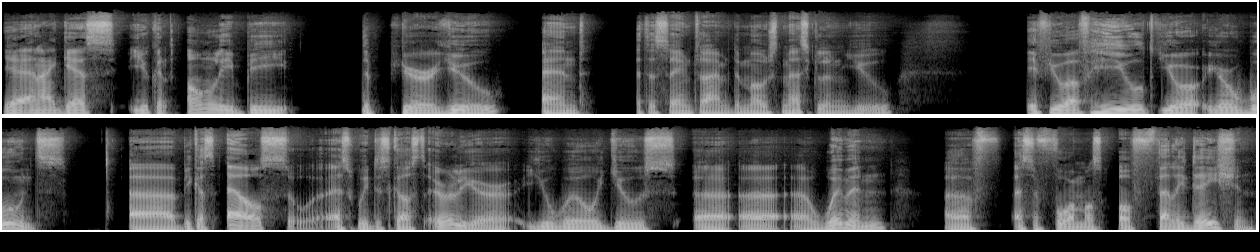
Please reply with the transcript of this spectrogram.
Yeah, and I guess you can only be the pure you and at the same time the most masculine you if you have healed your your wounds. Uh, because else, as we discussed earlier, you will use uh, uh, uh women as a form of, of, validation.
